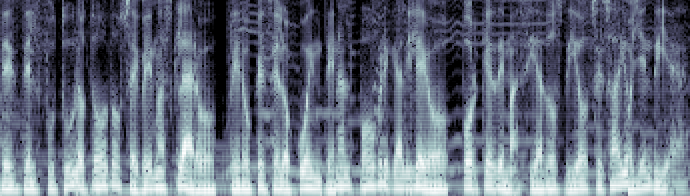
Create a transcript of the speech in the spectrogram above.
desde el futuro todo se ve más claro, pero que se lo cuenten al pobre Galileo, porque demasiados dioses hay hoy en día.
